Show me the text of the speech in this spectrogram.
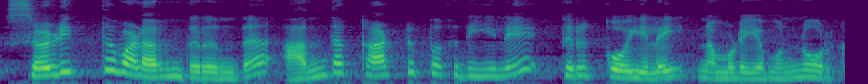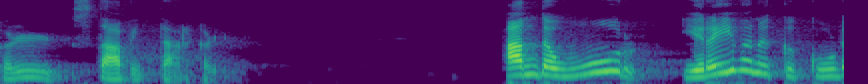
செழித்து வளர்ந்திருந்த அந்த காட்டுப்பகுதியிலே திருக்கோயிலை நம்முடைய முன்னோர்கள் ஸ்தாபித்தார்கள். அந்த ஊர் இறைவனுக்கு கூட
